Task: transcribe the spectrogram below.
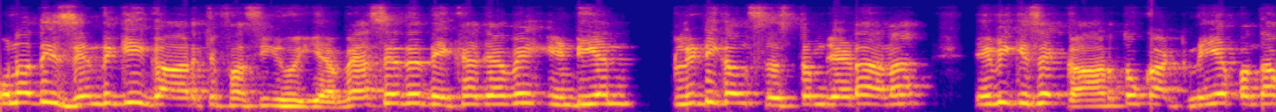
ਉਹਨਾਂ ਦੀ ਜ਼ਿੰਦਗੀ ਗਾਰ 'ਚ ਫਸੀ ਹੋਈ ਹੈ ਵੈਸੇ ਤੇ ਦੇਖਿਆ ਜਾਵੇ ਇੰਡੀਅਨ ਪੋਲੀਟੀਕਲ ਸਿਸਟਮ ਜਿਹੜਾ ਹੈ ਨਾ, ਇਹ ਵੀ ਕਿਸੇ ਗਾਰ ਤੋਂ ਘੱਟ ਨਹੀਂ ਹੈ ਬੰਦਾ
